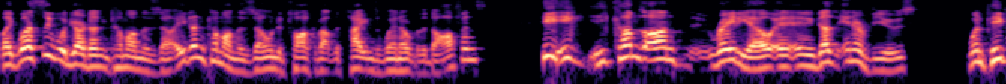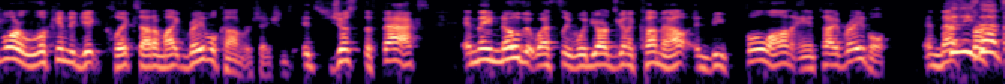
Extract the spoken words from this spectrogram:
Like Wesley Woodyard doesn't come on the zone. He doesn't come on the zone to talk about the Titans win over the Dolphins. He he, he comes on radio and, and he does interviews when people are looking to get clicks out of Mike Vrabel conversations. It's just the facts, and they know that Wesley Woodyard's going to come out and be full on anti Vrabel. And that's he's not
